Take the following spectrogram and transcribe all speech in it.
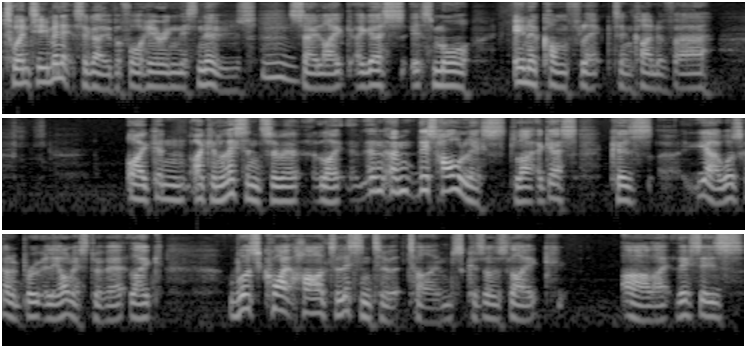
20 minutes ago before hearing this news mm. so like i guess it's more inner conflict and kind of uh I can I can listen to it like and, and this whole list like I guess because yeah, I was kind of brutally honest with it. Like, was quite hard to listen to at times because I was like, oh, like this is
